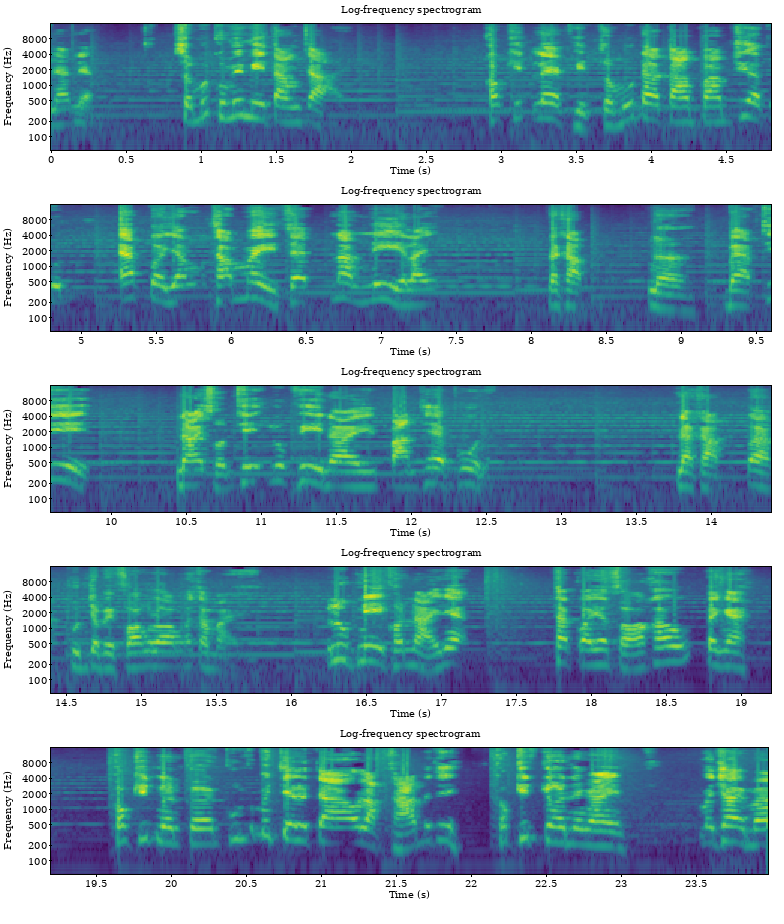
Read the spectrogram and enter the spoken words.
แนนซ์เนี่ย สมมุติคุณไม่มีตังจ่ายเขาคิดเลขผิดสมมุตินะตามความเชื่อคุณแอปก็ยังทำไม่เสร็จนั่นนี่อะไรนะครับนะแบบที่นายสนธิลูกพี่นายปานเทพพูดนะครับว่าคุณจะไปฟ้องร้องเขาทำไมลูกหนี้คนไหนเนี่ย ถ้ากยศเขาเป็นไงเขาคิดเงินเกิน คุณก็ไปเจรจาเอาหลักฐานไปที่ เขาคิดเกินยังไง ไม่ใช่มา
